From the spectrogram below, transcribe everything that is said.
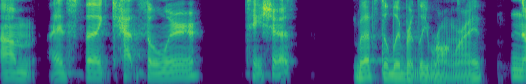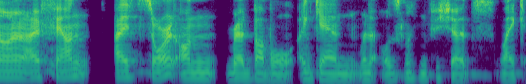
Um, it's the Cthulhu T-shirt. But that's deliberately wrong, right? No, I found I saw it on Redbubble again when I was looking for shirts like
